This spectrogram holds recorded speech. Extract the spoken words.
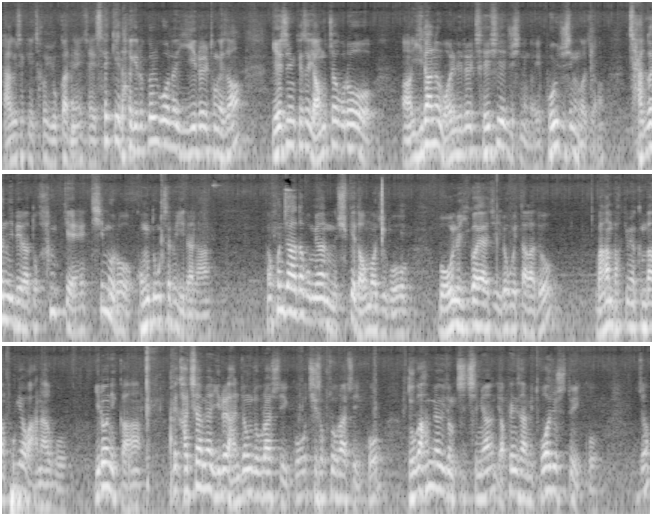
나귀 새끼 자꾸 욕 같네. 새끼 나귀를 끌고 오는 이 일을 통해서 예수님께서 영적으로 어, 일하는 원리를 제시해 주시는 거예요. 보여주시는 거죠. 작은 일이라도 함께 팀으로 공동체로 일하라. 혼자 하다 보면 쉽게 넘어지고 뭐 오늘 이거 해야지 이러고 있다가도 마음 바뀌면 금방 포기하고 안 하고 이러니까 근데 같이 하면 일을 안정적으로 할 수 있고 지속적으로 할 수 있고 누가 한 명이 좀 지치면 옆에 있는 사람이 도와줄 수도 있고 그죠?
